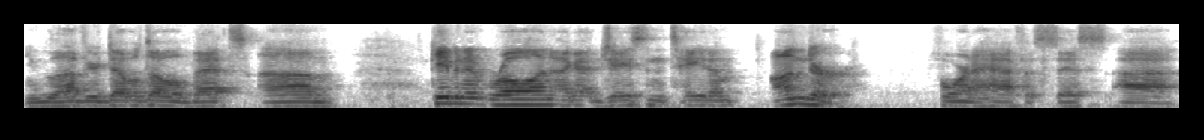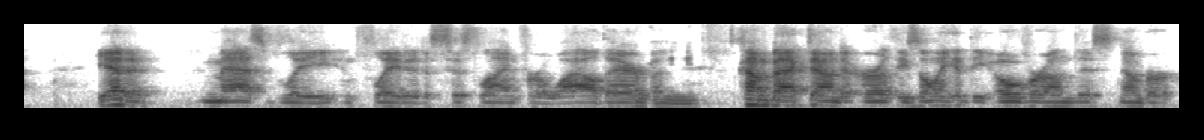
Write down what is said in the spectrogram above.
You love your double double bets. Um, keeping it rolling, I got Jayson Tatum under four and a half assists. Uh, he had a massively inflated assist line for a while there, but mm-hmm. come back down to earth. He's only hit the over on this number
